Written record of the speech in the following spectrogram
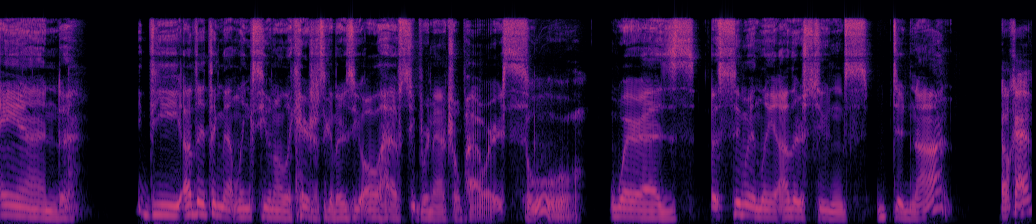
And the other thing that links you and all the characters together is you all have supernatural powers. Ooh. Whereas, assumingly, other students did not. Okay.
